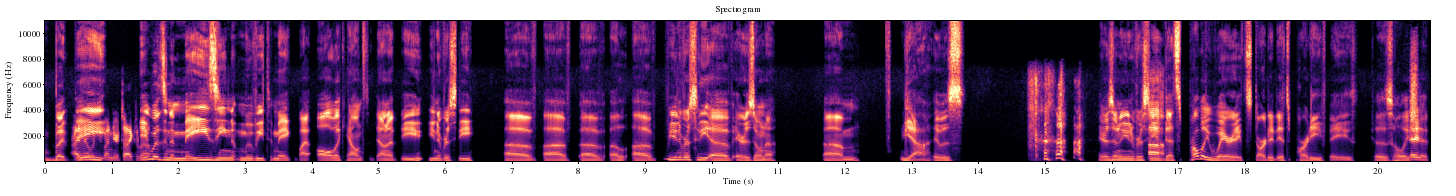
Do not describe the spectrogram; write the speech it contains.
but I know they which one you're talking about. it was an amazing movie to make by all accounts down at the University of of of of, of University of Arizona. Um, yeah, it was Arizona University. Uh, that's probably where it started its party phase. Because holy It- shit,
